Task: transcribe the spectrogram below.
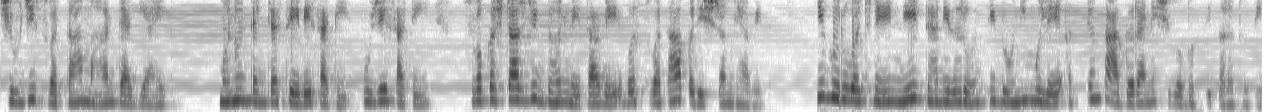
शिवजी स्वतः महान त्यागी आहेत. म्हणून त्यांच्या सेवेसाठी पूजेसाठी स्वकष्टार्जित धन वेचावे व स्वतः परिश्रम घ्यावेत. ही गुरुवचने नीट ध्यानी धरून ती दोन्ही मुले अत्यंत आदराने शिवभक्ती करत होती.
